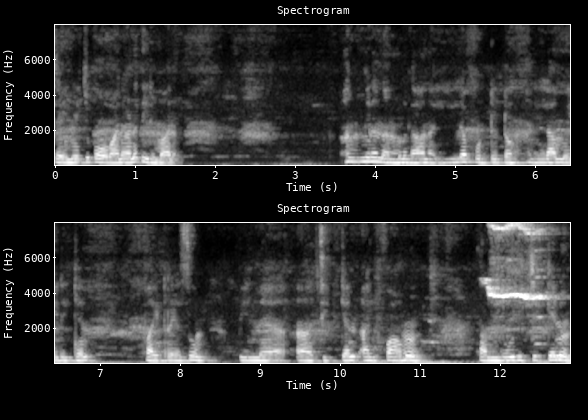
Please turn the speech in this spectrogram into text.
ചൈനയ്ക്ക് പോകാനാണ് തീരുമാനം. അങ്ങനെ നമ്മൾ നമ്മളിതാ നല്ല ഫുഡ് കിട്ടും നല്ല അമേരിക്കൻ ഫ്രൈഡ് റൈസും പിന്നെ ചിക്കൻ അൽഫാമും തന്തൂരി ചിക്കനും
